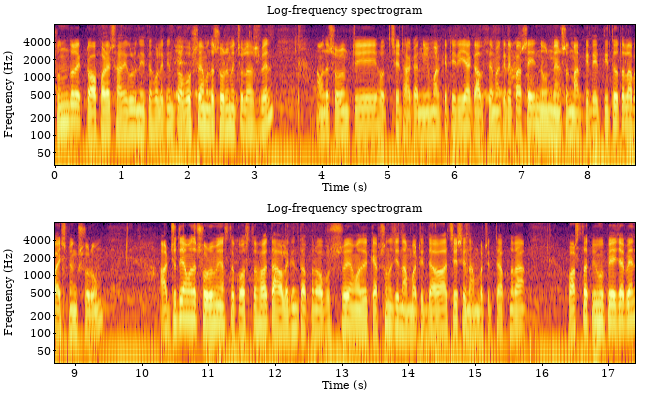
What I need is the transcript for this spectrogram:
সুন্দর একটা অফারের শাড়িগুলো নিতে হলে কিন্তু অবশ্যই আমাদের শোরুমে চলে আসবেন। আমাদের শোরুমটি হচ্ছে ঢাকা নিউ মার্কেট এরিয়া গাউসে মার্কেটের পাশেই, নুন ম্যানশন মার্কেটের তৃতীয়তলা বাইশ নং শোরুম আর যদি আমাদের শোরুমে আসতে কষ্ট হয়, তাহলে কিন্তু আপনারা অবশ্যই আমাদের ক্যাপশনে যে নাম্বারটি দেওয়া আছে, সেই নাম্বারটিতে আপনারা হোয়াটসঅ্যাপ ইমো পেয়ে যাবেন।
